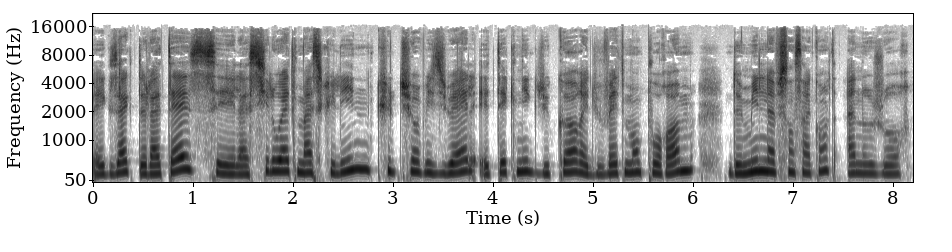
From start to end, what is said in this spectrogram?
exact de la thèse, c'est la silhouette masculine, culture visuelle et technique du corps et du vêtement pour hommes de 1950 à nos jours.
